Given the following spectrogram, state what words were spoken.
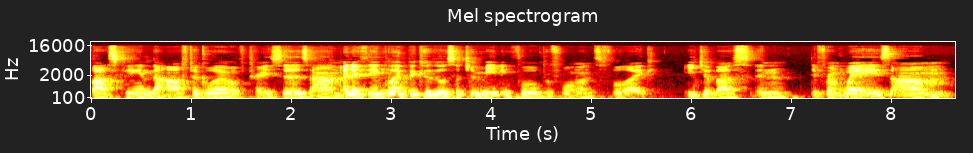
basking in the afterglow of Traces, um, and I think like because it was such a meaningful performance for like each of us in different ways. Um,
